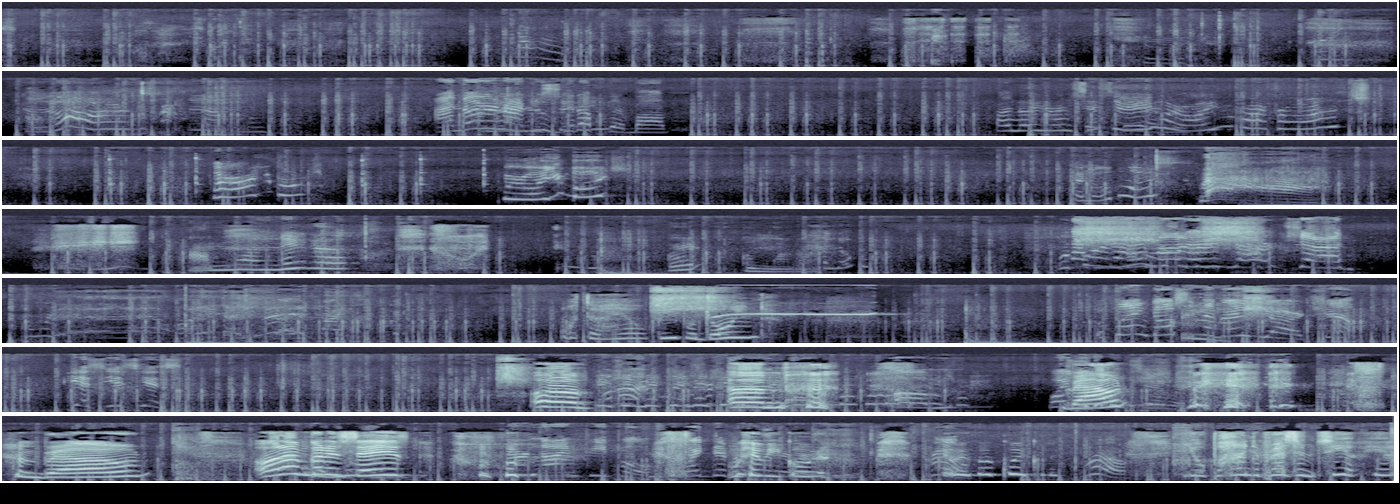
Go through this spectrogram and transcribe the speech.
Hello. I know you're not new. Get up there, Bob. I know you're in City. Where are you, my friends? Where are you, boys? Where are you, boys? Hello, boys. I'm a nigga. Where? Oh my god. We're playing on a graveyard, What the hell? People joined. We're playing Ghost in the Graveyard. Chill. Yes, yes, yes. Um, um, Um. Brown? you on the server? Brown. All I'm gonna say is, There are nine people. Why different where we going? servers? Here we go, quick, quick. Bro, Yo, behind the presents, here, here.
